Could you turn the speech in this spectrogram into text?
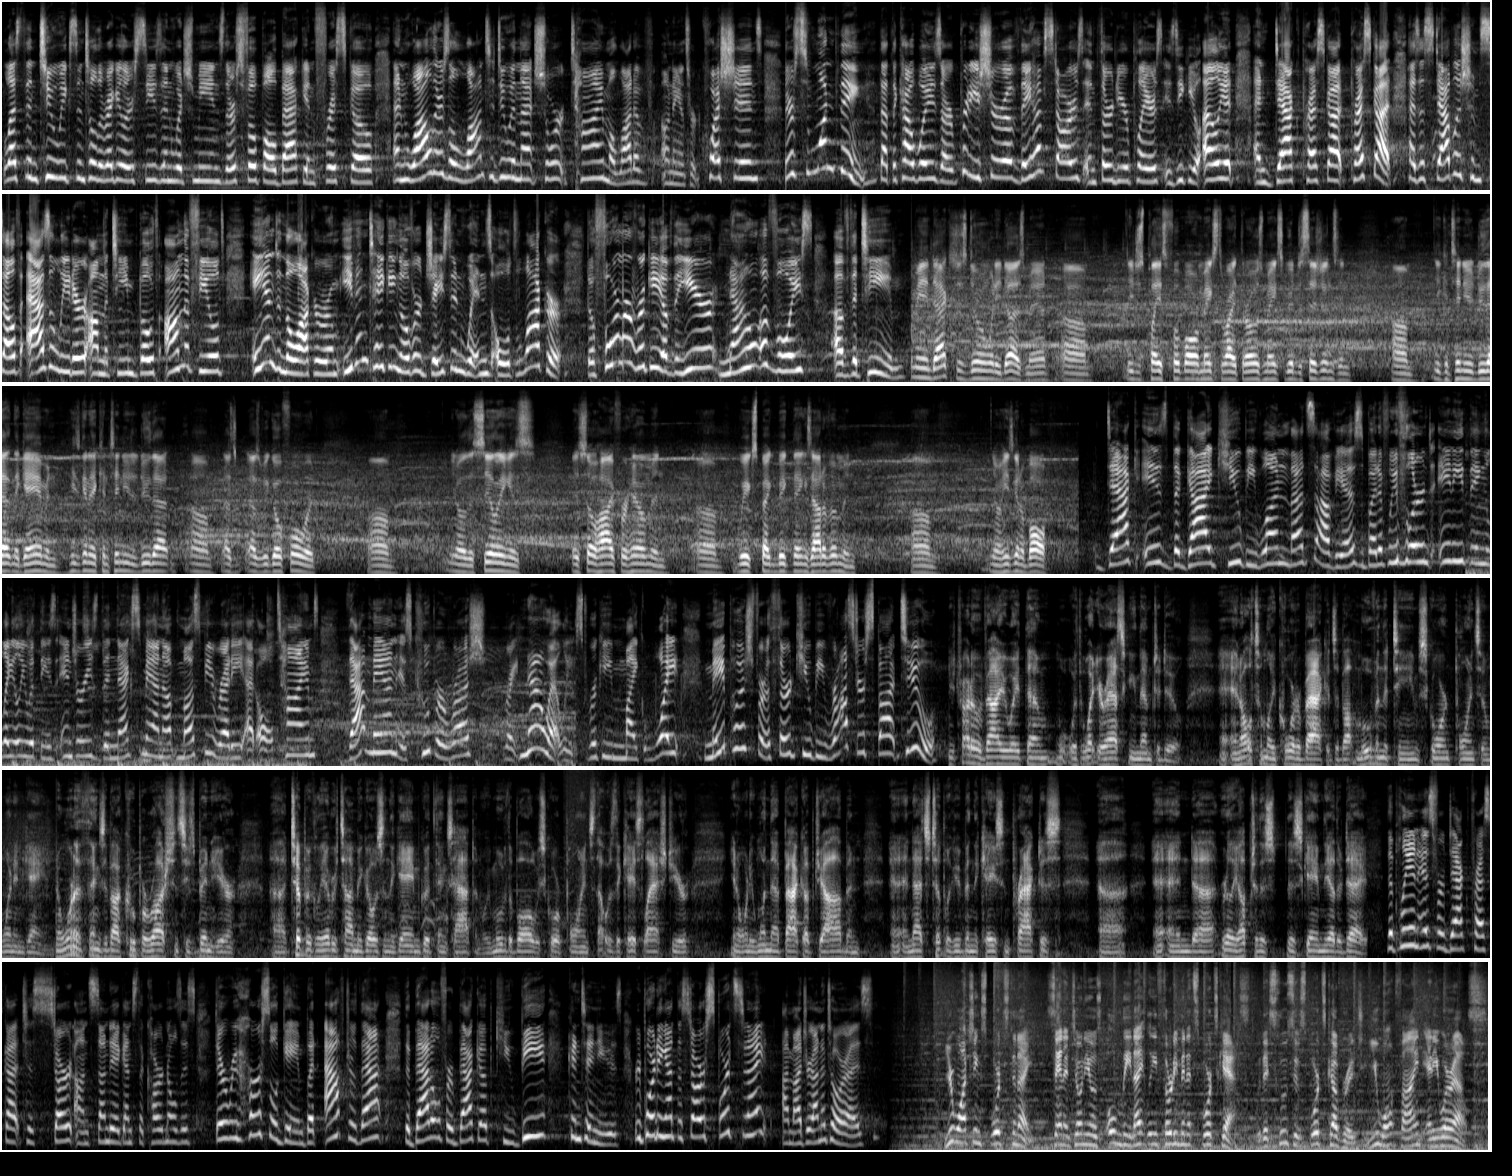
Less than two weeks until the regular season, which means there's football back in Frisco. And while there's a lot to do in that short time, a lot of unanswered questions, there's one thing that the Cowboys are pretty sure of. They have stars and third year players Ezekiel Elliott and Dak Prescott. Prescott has established himself as a leader on the team, both on the field and in the locker room, even taking over Jason Witten's old locker. The former rookie of the year, now a voice of the team. I mean, Dak's just doing what he does, man. Um, he just plays football, makes the right throws, makes good decisions, and um, he continue to do that in the game, and he's going to continue to do that um, as, as we go forward. Um, you know, the ceiling is is so high for him, and um, we expect big things out of him, and um, you know, he's going to ball. Dak is the guy QB1, that's obvious, but if we've learned anything lately with these injuries, the next man up must be ready at all times. That man is Cooper Rush, right now at least. Rookie Mike White may push for a third QB roster spot too. You try to evaluate them with what you're asking them to do. And ultimately, quarterback, it's about moving the team, scoring points, and winning games. One of the things about Cooper Rush since he's been here, uh, typically every time he goes in the game, good things happen. We move the ball, we score points. That was the case last year, you know, when he won that backup job, and, and, and that's typically been the case in practice, uh, and uh, really up to this, this game the other day. The plan is for Dak Prescott to start on Sunday against the Cardinals. It's their rehearsal game, but after that, the battle for backup QB continues. Reporting at the Star Sports2Nite, I'm Adriana Torres. You're watching Sports2Nite, San Antonio's only nightly 30 minute sportscast with exclusive sports coverage you won't find anywhere else.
